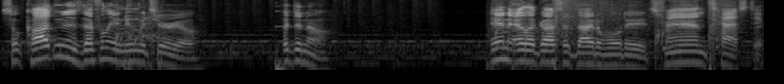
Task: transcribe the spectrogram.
So cotton is definitely a new material. Good to know. And Elagos died of old age. Fantastic.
